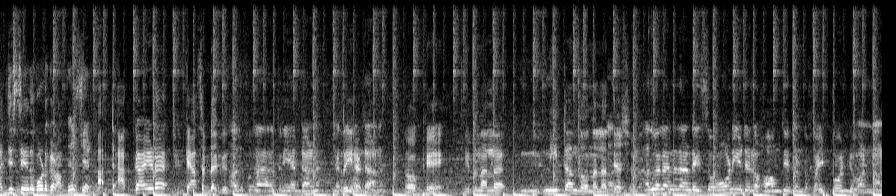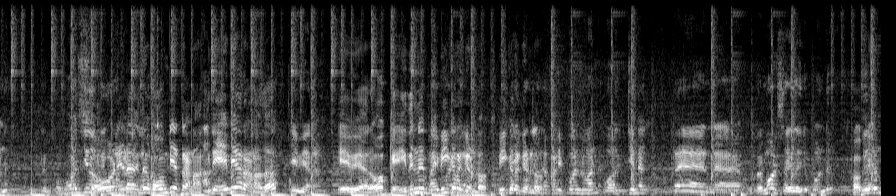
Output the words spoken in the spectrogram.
അഡ്ജസ്റ്റ് ചെയ്ത് കൊടുക്കണം. അക്കായുടെ കാസറ്റ് ഡെക്ക് ആണ്. ത്രീ ഹെഡ് ആണ്. ഓക്കെ ഇത് നല്ല നീറ്റാന്ന് തോന്നല്ലോ അത്യാവശ്യം. അതുപോലെ തന്നെ സോണിയുടെ ഒരു ഹോം തിയേറ്റർ ഉണ്ട്. ഫൈവ് പോയിന്റ് വൺ ആണ്. സോണിയുടെ ഇത് ഹോം തിയേറ്റർ ആണോ? ഇത് എ വി ആർ ആണോ അതോ? ആണ്. എ വി ആർ ഓക്കെ ഇതിന് സ്പീക്കർ ഒക്കെ ഉണ്ടോ? സ്പീക്കർ ഒക്കെ ഉണ്ടോ? Five point one original remote size ഇരിപ്പുണ്ട്. വെറും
